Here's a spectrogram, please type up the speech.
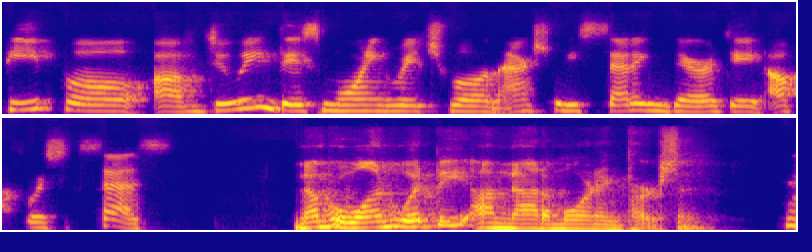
people of doing this morning ritual and actually setting their day up for success? Number one would be I'm not a morning person.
